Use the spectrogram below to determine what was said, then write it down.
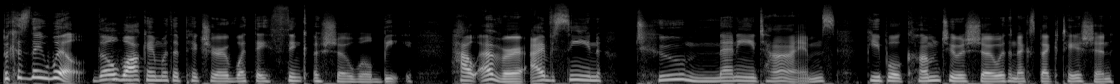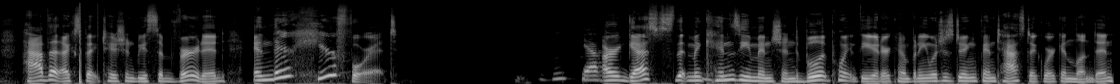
because they will. They'll walk in with a picture of what they think a show will be. However, I've seen too many times people come to a show with an expectation, have that expectation be subverted, and they're here for it. Mm-hmm. Yeah. Our guests that Mackenzie mentioned, Bullet Point Theater Company, which is doing fantastic work in London,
